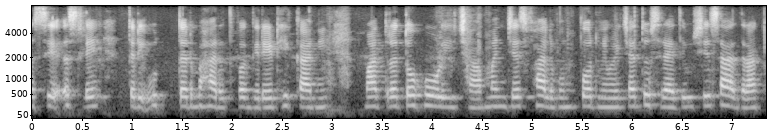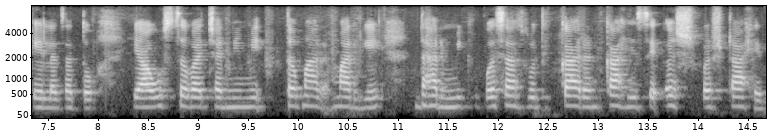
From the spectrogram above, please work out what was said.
असे असले तरी उत्तर भारत वगैरे ठिकाणी मात्र तो होळीच्या म्हणजेच फाल्गुन पौर्णिमेच्या दुसऱ्या दिवशी साजरा केला जातो. या उत्सवाच्या निमित्त मार्गे धार्मिक व सांस्कृतिक कारण काहीसे अस्पष्ट आहेत.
